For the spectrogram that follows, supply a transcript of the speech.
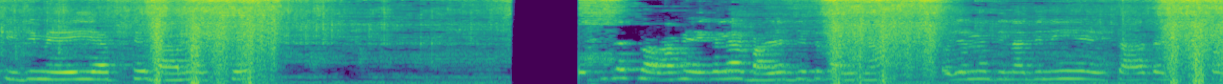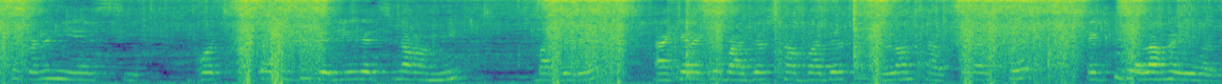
সিজি মেরেই যাচ্ছে ডাল হচ্ছে। সবজিটা চড়া হয়ে গেলে আর বাজার যেতে পারি না। ওই জন্য দিনাদিনই তাড়াতাড়ি নিয়ে এসেছি। ভোর ছটা বেরিয়ে গেছিলাম আমি বাজারে। একে একে বাজার, সব বাজার করলাম থাকতে থাকতে একটু বেলা হয়ে গেল।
